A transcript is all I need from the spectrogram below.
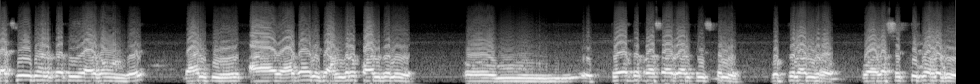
లక్ష్మీ గణపతి యాగం ఉంది. దానికి ఆ యాగానికి అందరూ పాల్గొని తీర్థ ప్రసాదాలు తీసుకుని భక్తులందరూ వాళ్ళ శక్తి కొలది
